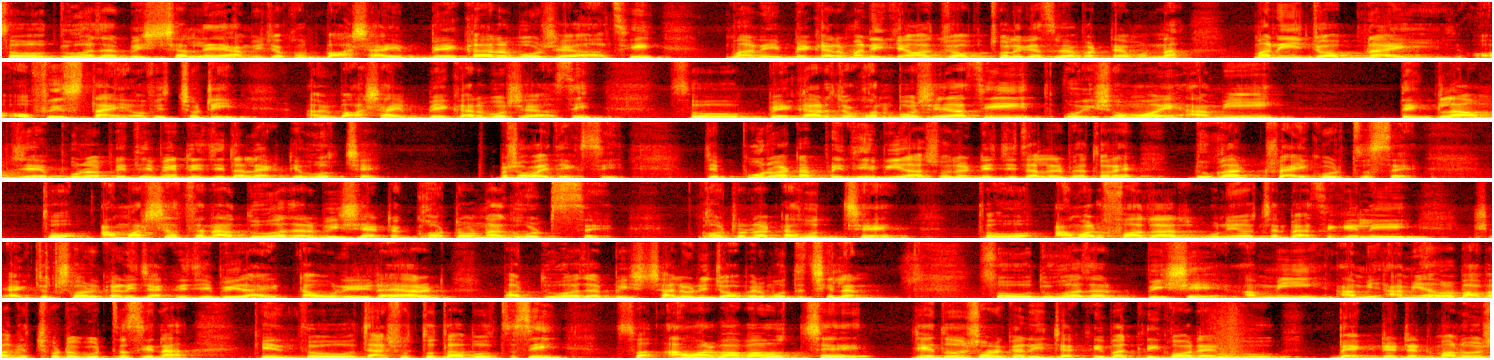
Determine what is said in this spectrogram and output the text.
সো দুহাজার বিশ সালে আমি যখন বাসায় বেকার বসে আছি মানে বেকার মানে কি? আমার জব চলে গেছে, ব্যাপারটা এমন না। মানে জব নাই অফিস নাই অফিস ছুটি। আমি বাসায় বেকার বসে আছি। সো বেকার যখন বসে আছি, ওই সময় আমি দেখলাম যে পুরো পৃথিবী ডিজিটাল অ্যাক্টিভ হচ্ছে। সবাই দেখছি যে পুরোটা পৃথিবী আসলে ডিজিটালের ভেতরে ঢুকার ট্রাই করতেছে। তো আমার সাথে না দু হাজার বিশে একটা ঘটনা ঘটছে। ঘটনাটা হচ্ছে, তো আমার ফাদার উনি হচ্ছেন বেসিক্যালি একজন সরকারি চাকরিজীবী রাইট না উনি রিটায়ার্ড বাট দু হাজার বিশ সালে উনি জবের মধ্যে ছিলেন। সো দু হাজার বিশে আমি আমি আমি আমার বাবাকে ছোট করতেছি না, কিন্তু যা সত্য তা বলতেছি। সো আমার বাবা হচ্ছে যেহেতু সরকারি চাকরি বাকরি করে একটু ব্যাকডেটেড মানুষ,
